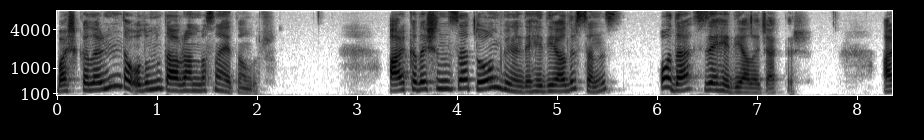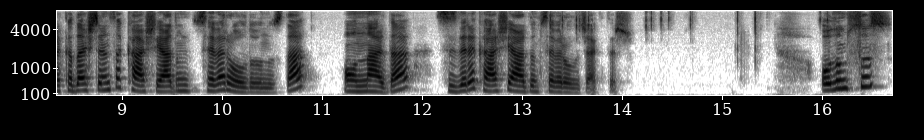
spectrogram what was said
başkalarının da olumlu davranmasına neden olur. Arkadaşınıza doğum gününde hediye alırsanız o da size hediye alacaktır. Arkadaşlarınıza karşı yardımsever olduğunuzda onlar da sizlere karşı yardımsever olacaktır. Olumsuz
